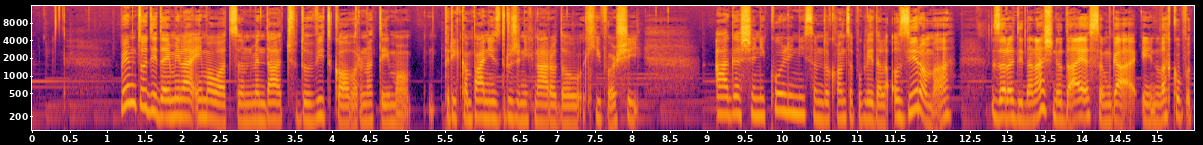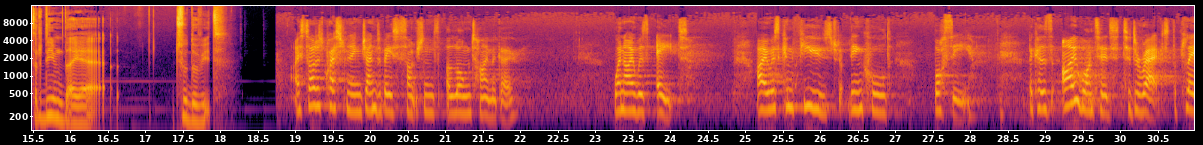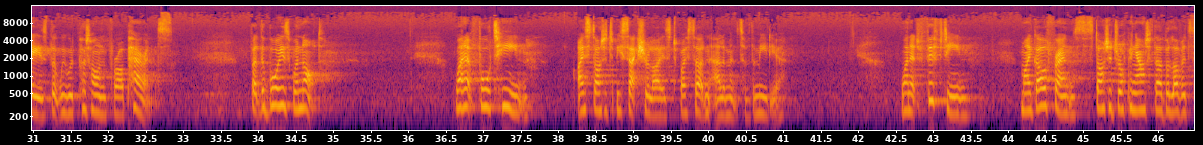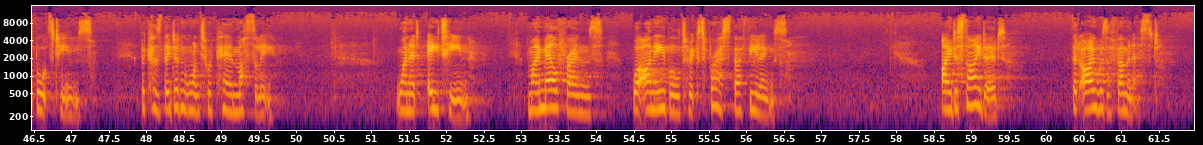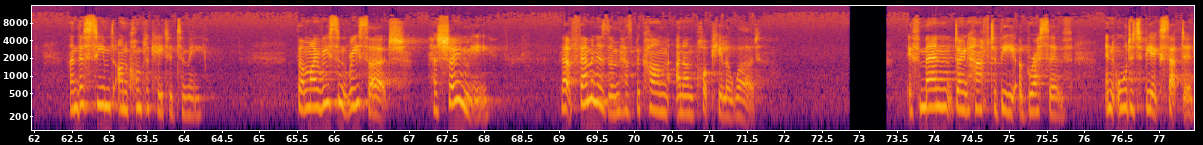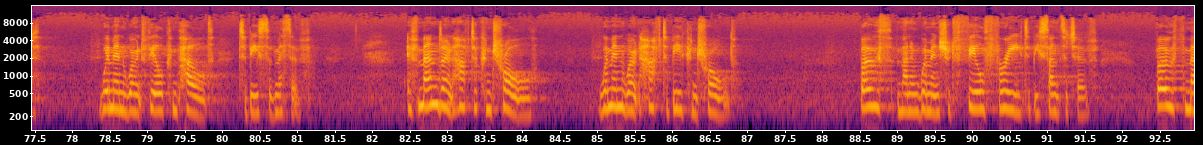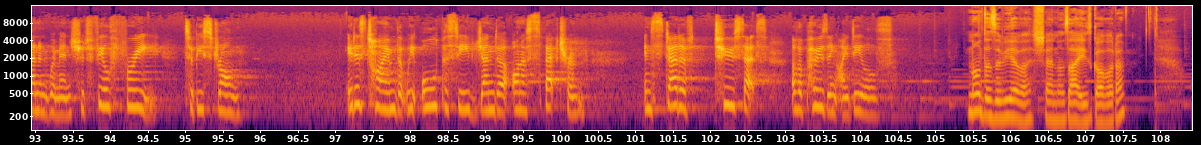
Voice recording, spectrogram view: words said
Vem tudi, da je imela Emma Watson menda čudovit govor na temo pri kampanji Združenih narodov He for She, a ga še nikoli nisem do konca pogledala, oziroma zaradi današnje oddaje sem ga in lahko potrdim, da je čudovit. I started questioning gender based assumptions a long time ago. When I was eight, I was confused being called bossy because I wanted to direct the plays that we would put on for our parents. But the boys were not. When at 14, I started to be sexualized by certain elements of the media. When at 15, my girlfriends started dropping out of their beloved sports teams because they didn't want to appear muscly. When at 18, my male friends were unable to express their feelings. I decided that I was a feminist, and this seemed uncomplicated to me. But my recent research has shown me that feminism has become an unpopular word. If men don't have to be aggressive in order to be accepted, women won't feel compelled to be submissive. If men don't have to control, women won't have to be controlled. Both men and women should feel free to be sensitive. Both men and women should feel free to be strong. It is time that we all perceive gender on a spectrum instead of two sets of opposing ideals. No, da zavijeva še nazaj izgovora.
